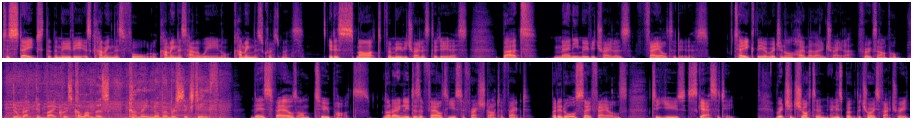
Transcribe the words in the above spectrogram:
to state that the movie is coming this fall, or coming this Halloween, or coming this Christmas. It is smart for movie trailers to do this. But many movie trailers fail to do this. Take the original Home Alone trailer, for example. Directed by Chris Columbus, coming November 16th. This fails on two parts. Not only does it fail to use the fresh start effect, but it also fails to use scarcity. Richard Shotton, in his book The Choice Factory,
